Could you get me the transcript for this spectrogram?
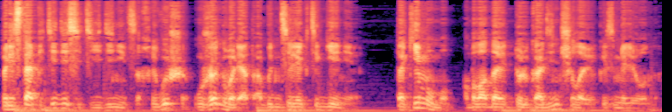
При 150 единицах и выше уже говорят об интеллекте гения. Таким умом обладает только один человек из миллиона.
